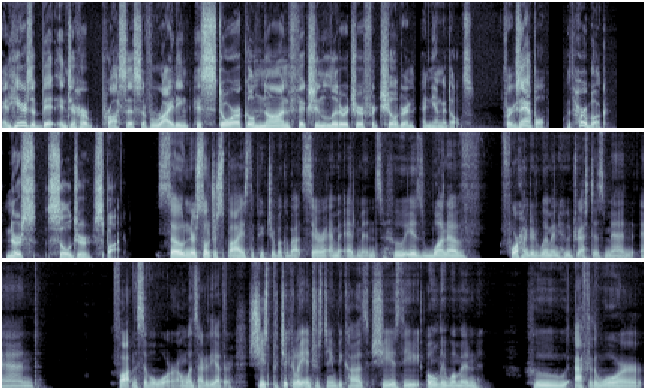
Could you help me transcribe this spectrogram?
And here's a bit into her process of writing historical nonfiction literature for children and young adults. For example, with her book, Nurse, Soldier, Spy. So, Nurse, Soldier, Spy is the picture book about Sarah Emma Edmonds, who is one of 400 women who dressed as men and fought in the Civil War on one side or the other. She's particularly interesting because she is the only woman who, after the war,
